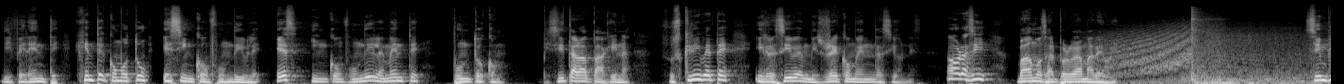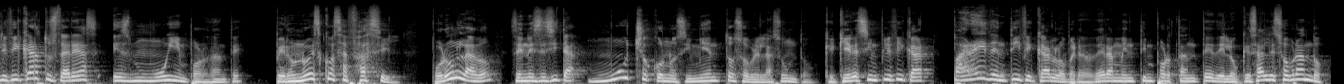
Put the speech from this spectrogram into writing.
diferente. Gente como tú. Es inconfundible. Es inconfundiblemente.com. Visita la página, suscríbete y recibe mis recomendaciones. Ahora sí, vamos al programa de hoy. Simplificar tus tareas es muy importante, pero no es cosa fácil. Por un lado, se necesita mucho conocimiento sobre el asunto que quieres simplificar para identificar lo verdaderamente importante de lo que sale sobrando.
